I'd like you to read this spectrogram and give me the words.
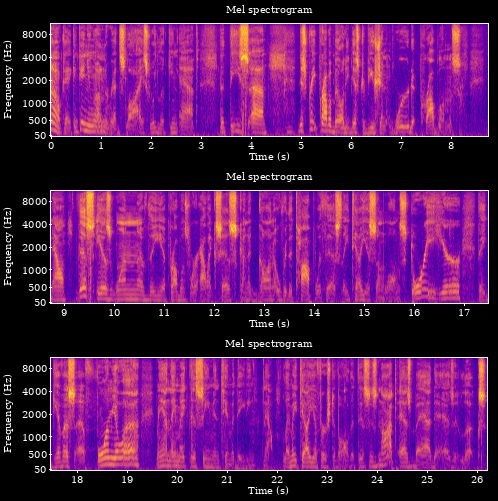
Okay, continuing on the red slice, we're looking at that these uh, discrete probability distribution word problems. Now, this is one of the uh, problems where ALEKS has kind of gone over the top with this. They tell you some long story here. They give us a formula. Man, they make this seem intimidating. Now, let me tell you first of all that this is not as bad as it looks.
